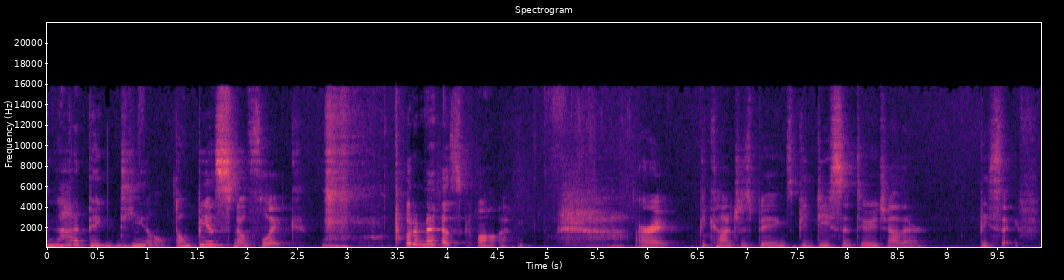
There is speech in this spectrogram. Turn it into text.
not a big deal. Don't be a snowflake. Put a mask on. All right. Be conscious beings. Be decent to each other. Be safe.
